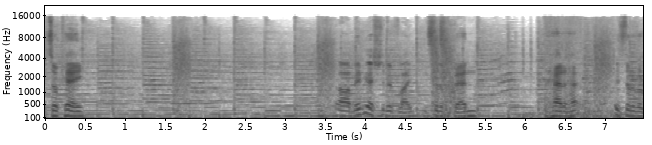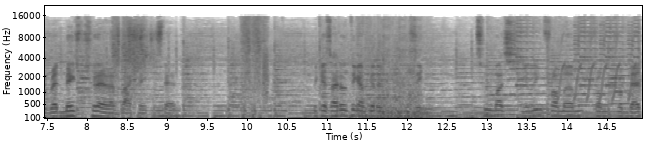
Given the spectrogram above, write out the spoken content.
It's okay. Uh, maybe I should have like instead of Ben had, had instead of a red mage, should have a black mage instead. Because I don't think I'm gonna be using too much healing from um, from from Ben.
